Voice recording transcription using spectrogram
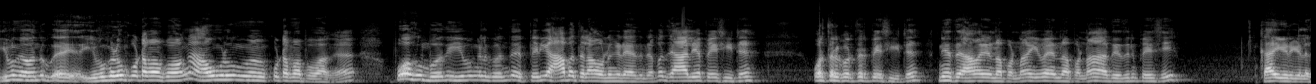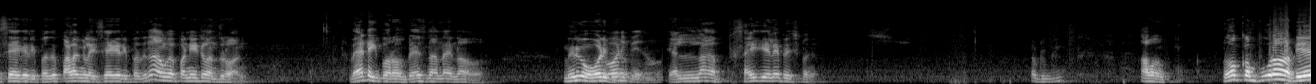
இவங்க வந்து இவங்களும் கூட்டமாக போவாங்க அவங்களும் கூட்டமாக போவாங்க. போகும்போது இவங்களுக்கு வந்து பெரிய ஆபத்தெல்லாம் ஒன்றும் கிடையாதுன்றப்ப ஜாலியாக பேசிக்கிட்டு ஒருத்தருக்கு ஒருத்தர் பேசிக்கிட்டு நேற்று அவன் என்ன பண்ணான் இவன் என்ன பண்ணான் அது இதுன்னு பேசி காய்கறிகளை சேகரிப்பது பழங்களை சேகரிப்பதுன்னு அவங்க பண்ணிட்டு வந்துடுவாங்க வேட்டைக்கு போகிறவன் பேசினான்னா என்ன ஆகும்? மிருகம் ஓடி ஓடி போயிடும். எல்லாம் சைகையிலே பேசிப்பாங்க. அப்படி. அவன் நோக்கம் பூரா அப்படியே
